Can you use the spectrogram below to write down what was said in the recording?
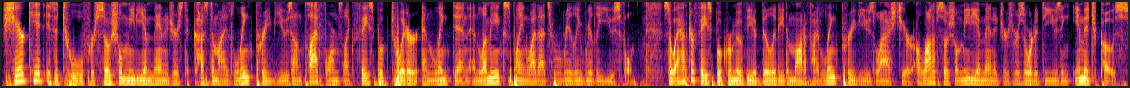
ShareKit is a tool for social media managers to customize link previews on platforms like Facebook, Twitter, and LinkedIn. And let me explain why that's really, really useful. So, after Facebook removed the ability to modify link previews last year, a lot of social media managers resorted to using image posts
